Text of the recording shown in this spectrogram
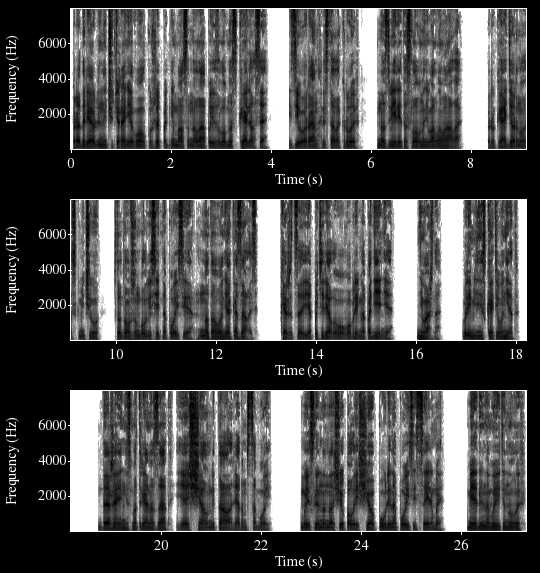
Продырявленный чуть ранее волк уже поднимался на лапы и злобно скалился, из его ран хлестала кровь, но зверь это словно не волновало. Рука дернулась к мечу, что должен был висеть на поясе, но того не оказалось. Кажется, я потерял его во время падения. Неважно. Времени искать его нет. Даже несмотря назад, я ощущал металл рядом с собой. Мысленно нащупал еще пули на поясе Сельмы. Медленно вытянул их,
